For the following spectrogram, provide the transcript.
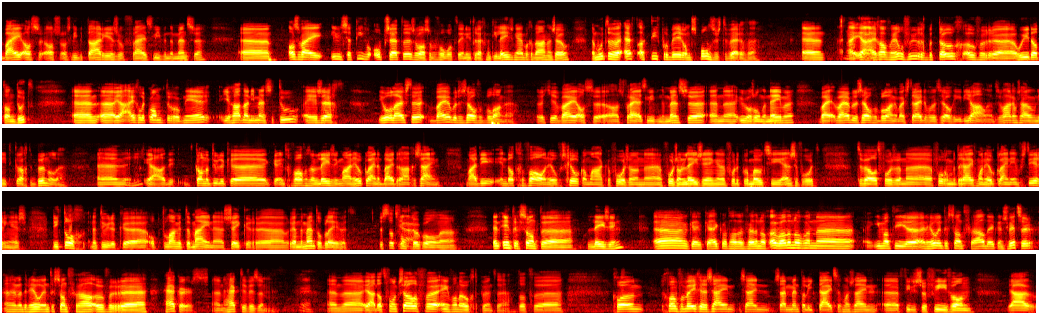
wij als, als, als libertariërs of vrijheidslievende mensen. als wij initiatieven opzetten, zoals we bijvoorbeeld in Utrecht met die lezing hebben gedaan en zo. Dan moeten we echt actief proberen om sponsors te werven. En hij- ja, hij gaf een heel vurig betoog over hoe je dat dan doet. En eh, ja, eigenlijk kwam het erop neer. Je gaat naar die mensen toe en je zegt: joh, luister, wij hebben dezelfde belangen. Weet je, wij als, eh, als vrijheidslievende mensen en eh, u als ondernemer, wij, wij hebben dezelfde belangen, wij strijden voor dezelfde idealen. Dus waarom zouden we niet de krachten bundelen? En ja, di- het kan natuurlijk in het geval van zo'n lezing maar een heel kleine bijdrage zijn. Maar die in dat geval een heel verschil kan maken voor zo'n voor zo'n lezing, voor de promotie enzovoort. Terwijl het voor, zo'n, eh, voor een bedrijf maar een heel kleine investering is. Die toch natuurlijk eh, op de lange termijn eh, zeker rendement oplevert. Dus dat vond Ja. ik ook wel een interessante lezing. Eh, even kijken, wat hadden we verder nog? Oh, we hadden nog een, iemand die een heel interessant verhaal deed, een Zwitser. met een heel interessant verhaal over hackers en hacktivism. Oké. En ja, dat vond ik zelf een van de hoogtepunten. Dat gewoon, gewoon vanwege zijn, zijn, zijn mentaliteit, zeg maar, zijn eh, filosofie van... Ja,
